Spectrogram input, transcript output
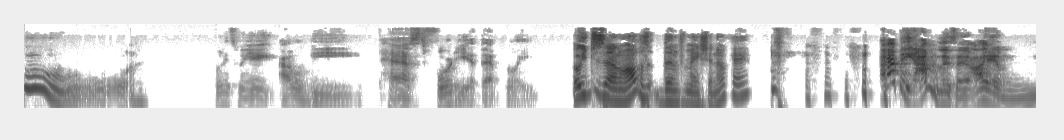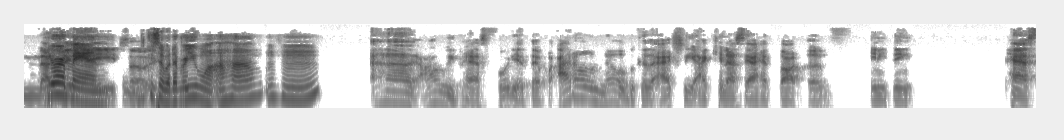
Ooh. 2028, I will be past 40 at that point. Oh, you just said all the, information. Okay. I mean, I'm listening. I am not. You're a man. age, so You can say whatever you want. Uh huh. Mm-hmm. Uh, I'll be past 40 at that point. I don't know because actually, I cannot say I have thought of anything past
